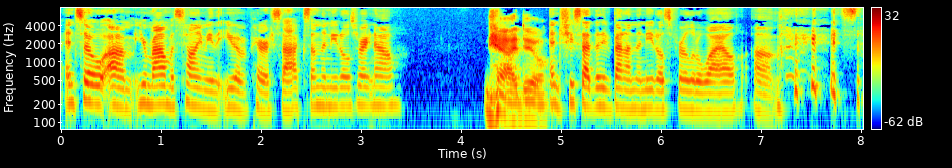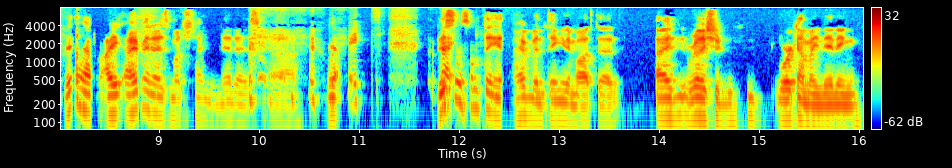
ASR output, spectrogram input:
And so, um, your mom was telling me that you have a pair of socks on the needles right now, Yeah, I do. and she said that they've been on the needles for a little while. Um, so- Yeah, I, I haven't had as much time to knit as. Uh, yeah. right. This Right. is something I have been thinking about that I really should work on my knitting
